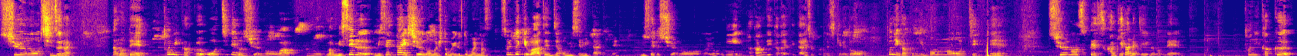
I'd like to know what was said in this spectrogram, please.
収納しづらい。なので、とにかくお家での収納は、あの、まあ、見せる、見せたい収納の人もいると思います。そういう時は全然お店みたいにね、見せる収納のように畳んでいただいて大丈夫ですけれど、とにかく日本のお家って収納スペース限られているので、とにかく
